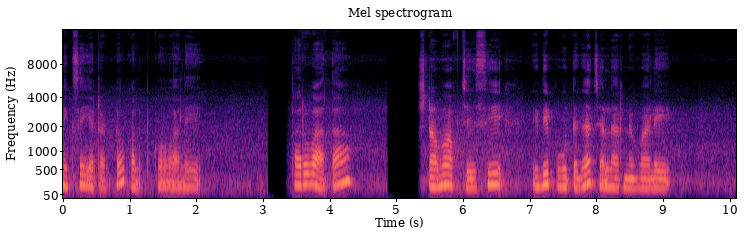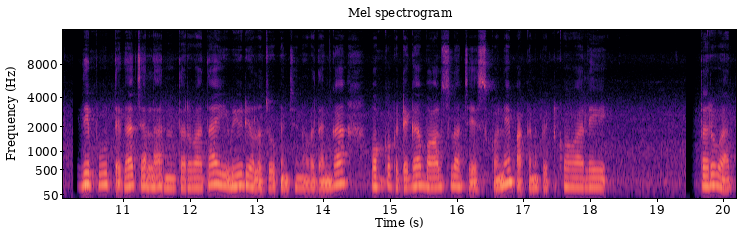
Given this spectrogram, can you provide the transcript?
మిక్స్ అయ్యేటట్టు కలుపుకోవాలి. తరువాత స్టవ్ ఆఫ్ చేసి ఇది పూర్తిగా చల్లారనివ్వాలి. ఇది పూర్తిగా చల్లారిన తర్వాత ఈ వీడియోలో చూపించిన విధంగా ఒక్కొక్కటిగా బాల్స్లో చేసుకొని పక్కన పెట్టుకోవాలి. తరువాత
